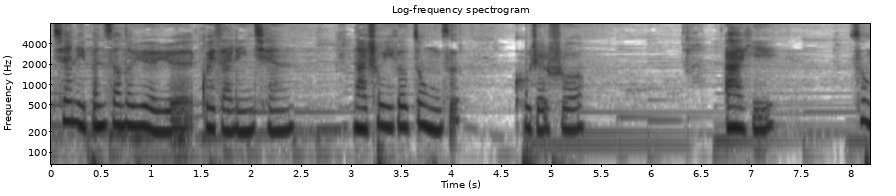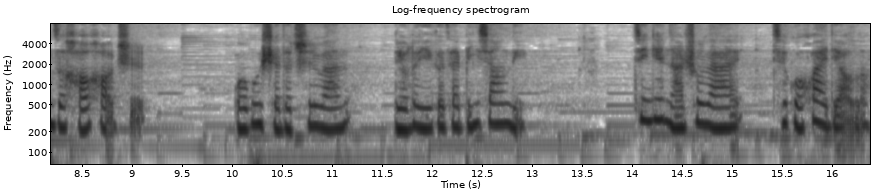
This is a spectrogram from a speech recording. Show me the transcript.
千里奔丧的月月跪在灵前，拿出一个粽子。哭着说：“阿姨，粽子好好吃，我不舍得吃完，留了一个在冰箱里。今天拿出来，结果坏掉了。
